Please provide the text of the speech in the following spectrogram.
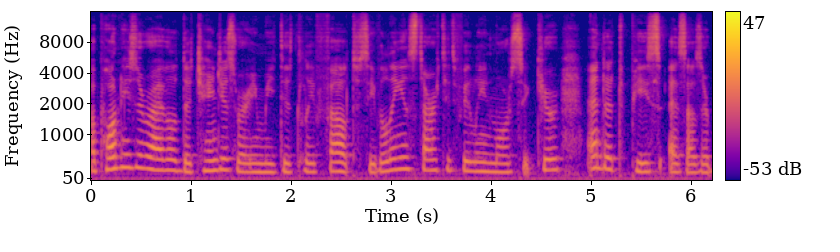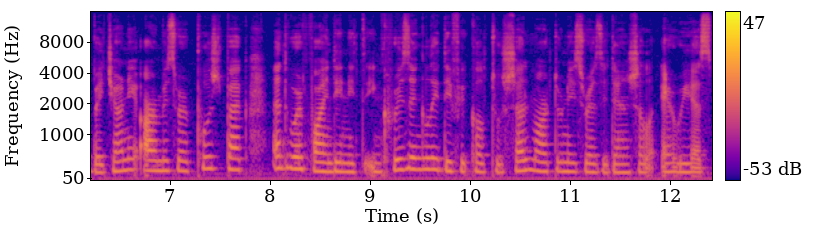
Upon his arrival, the changes were immediately felt. Civilians started feeling more secure and at peace as Azerbaijani armies were pushed back and were finding it increasingly difficult to shell Martuni's residential areas.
